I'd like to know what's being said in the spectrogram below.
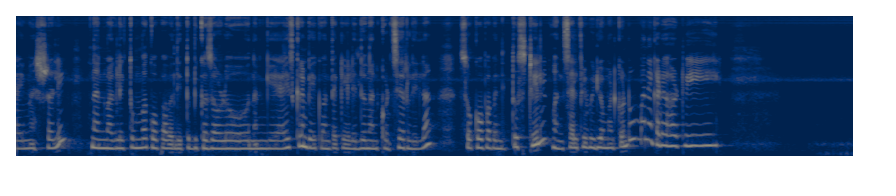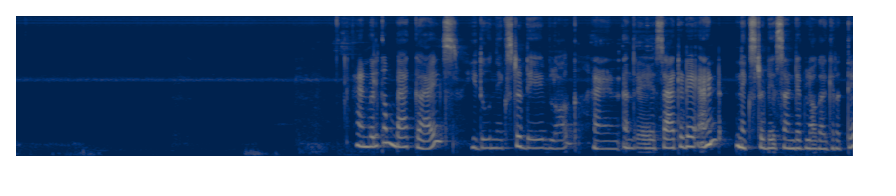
ಟೈಮ್ ಅಷ್ಟರಲ್ಲಿ ನನ್ನ ಮಗಳಿಗೆ ತುಂಬ ಕೋಪ ಬಂದಿತ್ತು ಬಿಕಾಸ್ ಅವಳು ನನಗೆ ಐಸ್ ಕ್ರೀಮ್ ಬೇಕು ಅಂತ ಕೇಳಿದ್ಲು, ನಾನು ಕೊಡಿಸಿರಲಿಲ್ಲ. ಸೊ ಕೋಪ ಬಂದಿತ್ತು. ಸ್ಟಿಲ್ ಒಂದು ಸೆಲ್ಫಿ ವೀಡಿಯೋ ಮಾಡಿಕೊಂಡು ಮನೆ ಕಡೆ ಹೊರಟ್ವಿ. ಆ್ಯಂಡ್ ವೆಲ್ಕಮ್ ಬ್ಯಾಕ್ ಗಾಯ್ಸ್ ಇದು ನೆಕ್ಸ್ಟ್ ಡೇ ವ್ಲಾಗ್ ಆ್ಯಂಡ್ ಅಂದರೆ Saturday and next day Sunday vlog ಆಗಿರುತ್ತೆ.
